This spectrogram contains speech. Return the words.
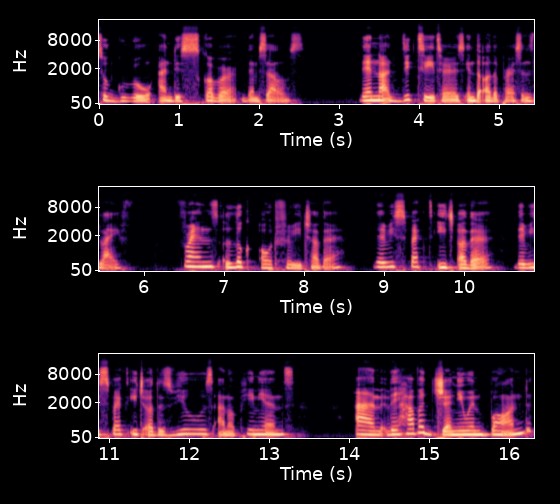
to grow and discover themselves. They're not dictators in the other person's life. Friends look out for each other. They respect each other. They respect each other's views and opinions and they have a genuine bond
